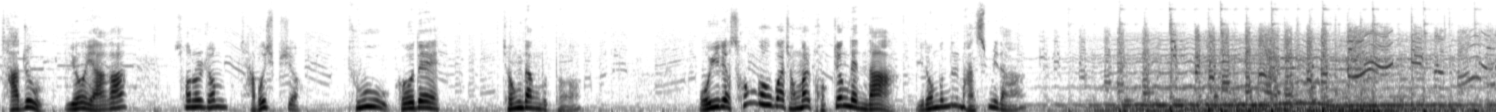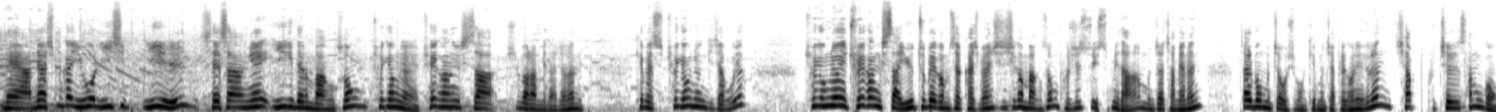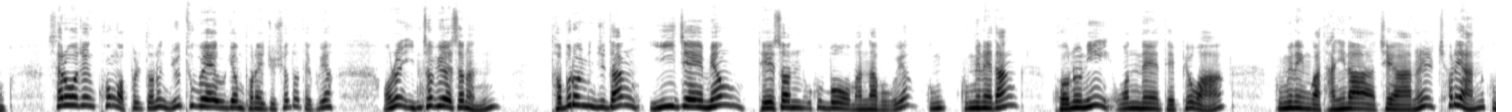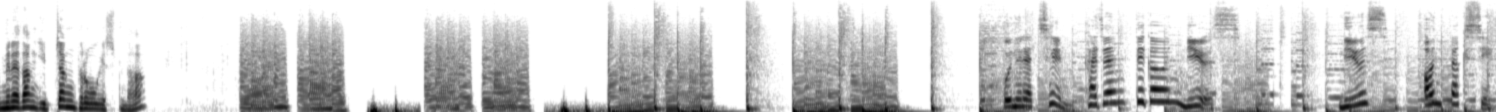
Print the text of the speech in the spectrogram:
자주 여야가 손을 좀 잡으십시오. 두 거대 정당부터 오히려 선거 후가 정말 걱정된다. 이런 분들 많습니다. 네, 안녕하십니까. 6월 22일 세상에 이익이 되는 방송 최경령의 최강시사 출발합니다. 저는 KBS 최경령 기자고요. 최경령의 최강시사 유튜브에 검색하시면 실시간 방송 보실 수 있습니다. 문자 참여는 짧은 문자 50원, 긴 문자 100원이 드는 샵9730 새로워진 콩 어플 또는 유튜브에 의견 보내주셔도 되고요. 오늘 인터뷰에서는 더불어민주당 이재명 대선 후보 만나보고요. 국민의당 권은희 원내대표와 국민의힘과 단일화 제안을 철회한 국민의당 입장 들어보겠습니다. 오늘 아침 가장 뜨거운 뉴스 뉴스 언박싱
